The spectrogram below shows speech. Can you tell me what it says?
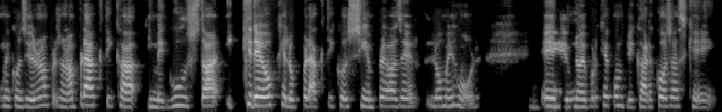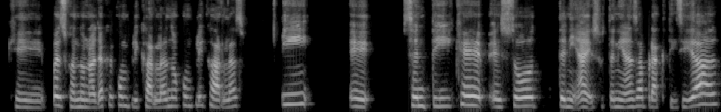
me considero una persona práctica y me gusta y creo que lo práctico siempre va a ser lo mejor. Eh, no hay por qué complicar cosas que, que, pues cuando no haya que complicarlas, no complicarlas. Y eh, sentí que esto tenía eso, tenía esa practicidad.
